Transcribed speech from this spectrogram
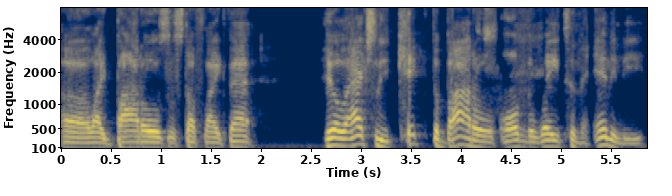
uh, like bottles and stuff like that, he'll actually kick the bottle on the way to the enemy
